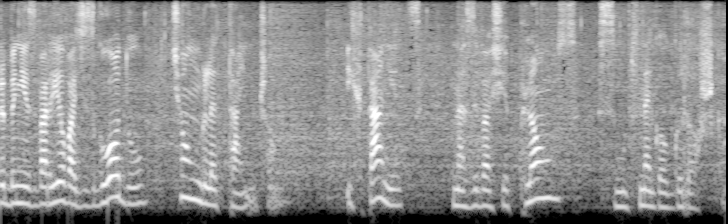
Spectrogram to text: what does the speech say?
Żeby nie zwariować z głodu, ciągle tańczą. Ich taniec nazywa się pląs smutnego groszka.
